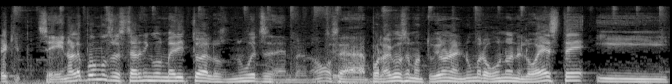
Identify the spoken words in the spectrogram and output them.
equipo. Sí, no le podemos restar ningún mérito a los Nuggets de Denver, ¿no? O sea, por algo se mantuvieron al número uno en el oeste y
